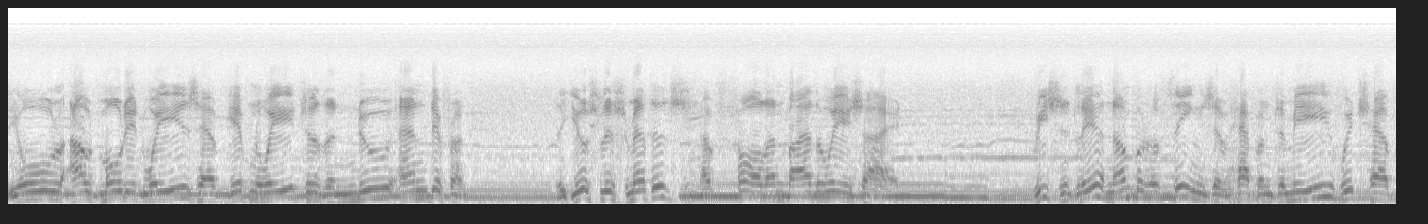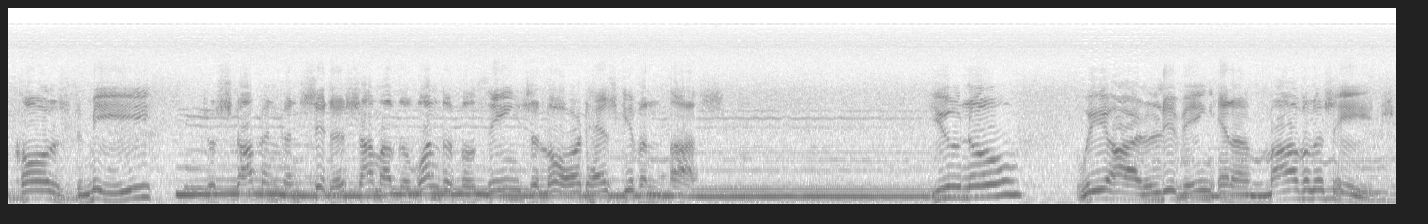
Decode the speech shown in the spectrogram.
The old outmoded ways have given way to the new and different. The useless methods have fallen by the wayside. Recently, a number of things have happened to me which have caused me to stop and consider some of the wonderful things the Lord has given us. You know, we are living in a marvelous age.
